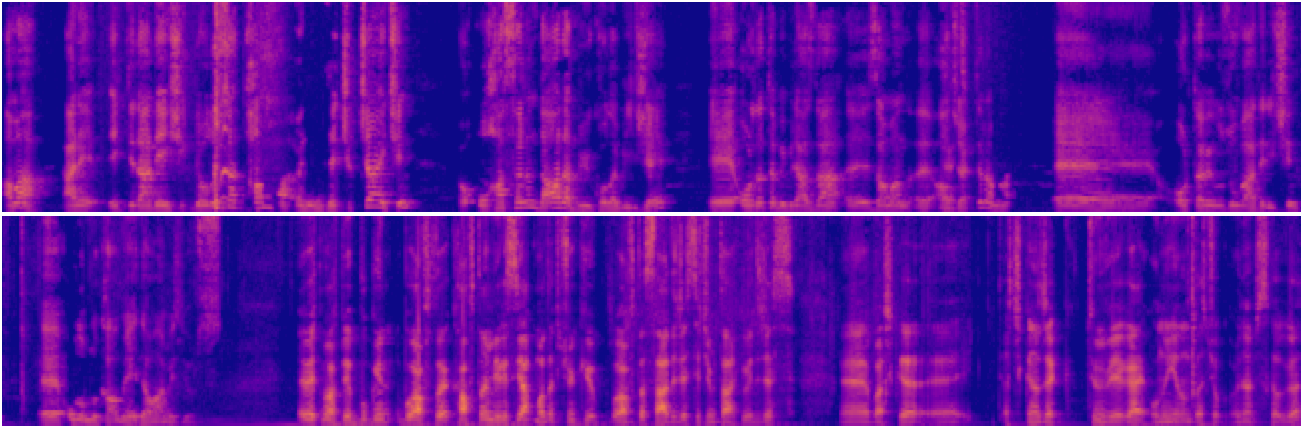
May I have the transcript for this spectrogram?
ama hani iktidar değişikliği olursa tam da önümüze çıkacağı için o, o hasarın daha da büyük olabileceği e, orada tabii biraz daha e, zaman e, alacaktır evet. ama e, orta ve uzun vadeli için e, olumlu kalmaya devam ediyoruz. Evet Murat Bey bugün bu hafta haftanın verisi yapmadık çünkü bu hafta sadece seçimi takip edeceğiz. Ee, başka e, açıklanacak tüm veriler onun yanında çok önemsiz kalıyor.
